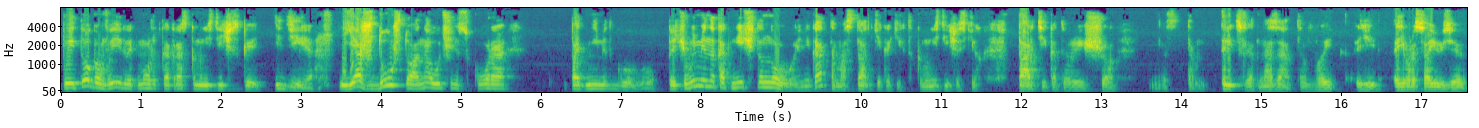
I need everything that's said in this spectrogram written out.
по итогам выиграть может как раз коммунистическая идея. Я жду, что она очень скоро поднимет голову. Причем именно как нечто новое, не как там остатки каких-то коммунистических партий, которые еще там, 30 лет назад в Евросоюзе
